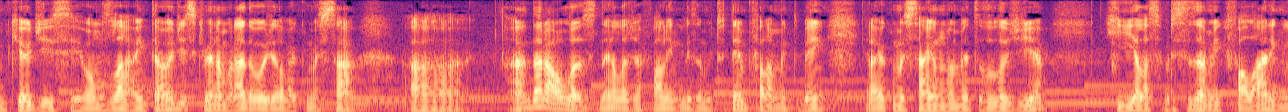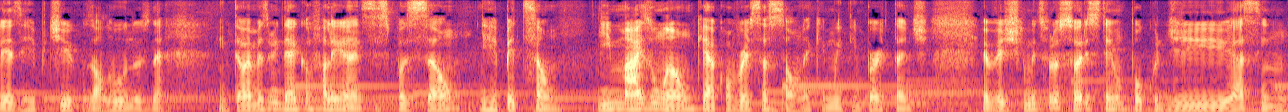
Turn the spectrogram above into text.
o que eu disse? Vamos lá. Então eu disse que minha namorada hoje ela vai começar a, a dar aulas, né? Ela já fala inglês há muito tempo, fala muito bem. Ela vai começar em uma metodologia que ela só precisa meio que falar inglês e repetir com os alunos, né? Então é a mesma ideia que eu falei antes, exposição e repetição. E mais um ão, que é a conversação, né? Que é muito importante. Eu vejo que muitos professores têm um pouco de, assim,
